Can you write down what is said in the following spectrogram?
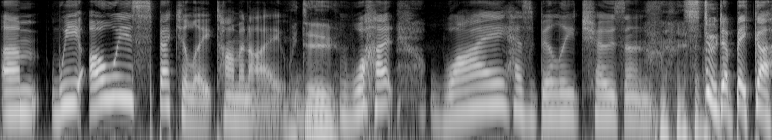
Um, we always speculate, Tom and I. We do. What? Why has Billy chosen Studebaker?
